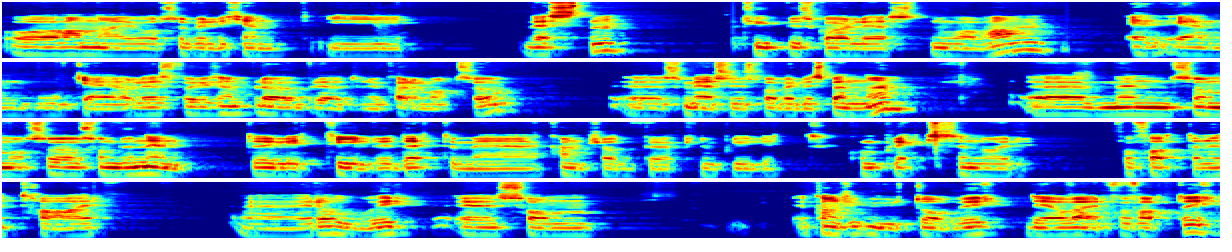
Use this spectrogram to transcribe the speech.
Og han er jo også veldig kjent i Vesten. Typisk å ha lest noe av han. En, en bok jeg har lest, f.eks., er 'Brødrene Karamazov', uh, som jeg syns var veldig spennende. Uh, men som også, som du nevnte litt tidligere, dette med kanskje at bøkene blir litt komplekse når forfatterne tar roller som kanskje utover det å være forfatter,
